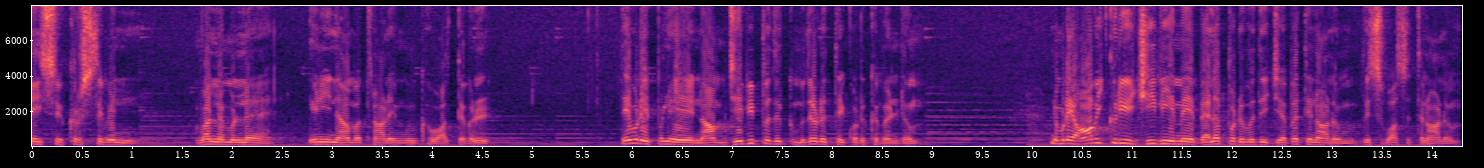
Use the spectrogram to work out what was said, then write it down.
இயேசு கிறிஸ்துவின் வல்லமுள்ள இனி நாமத்தினாலே உங்களுக்கு வாழ்த்துகள். தேவடைய பிள்ளையை நாம் ஜெபிப்பதற்கு முதலிடத்தை கொடுக்க வேண்டும். நம்முடைய ஆவிக்குரிய ஜீவியமே பலப்படுவது ஜெபத்தினாலும் விசுவாசத்தினாலும்.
